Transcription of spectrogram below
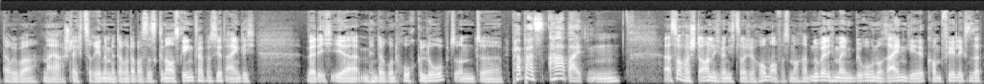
darüber, naja, schlecht zu reden im Hintergrund. Aber es ist genau das Gegenteil passiert. Eigentlich werde ich eher im Hintergrund hochgelobt und äh, Papas arbeiten. Das ist auch erstaunlich, wenn ich zum Beispiel Homeoffice mache. Nur wenn ich in mein Büro nur reingehe, kommt Felix und sagt,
